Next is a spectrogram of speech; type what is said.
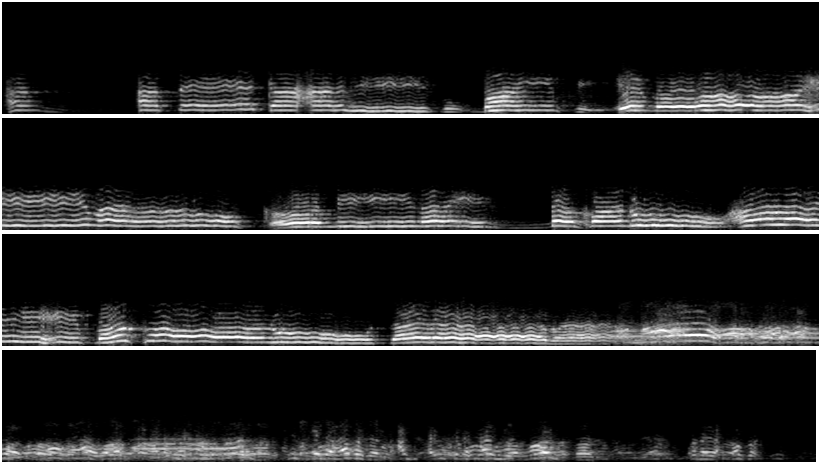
هل أتاك حديث ضيف إبراهيم المكرمين إذ دخلوا عليه فقالوا كده ابدا. محدش هيقول كده تاني والله. ربنا يحفظك.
